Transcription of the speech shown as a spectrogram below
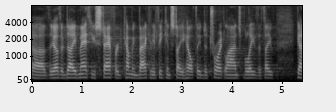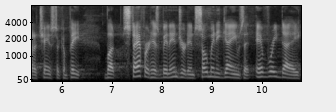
uh, the other day, Matthew Stafford coming back, and if he can stay healthy, Detroit Lions believe that they've got a chance to compete. But Stafford has been injured in so many games that every day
